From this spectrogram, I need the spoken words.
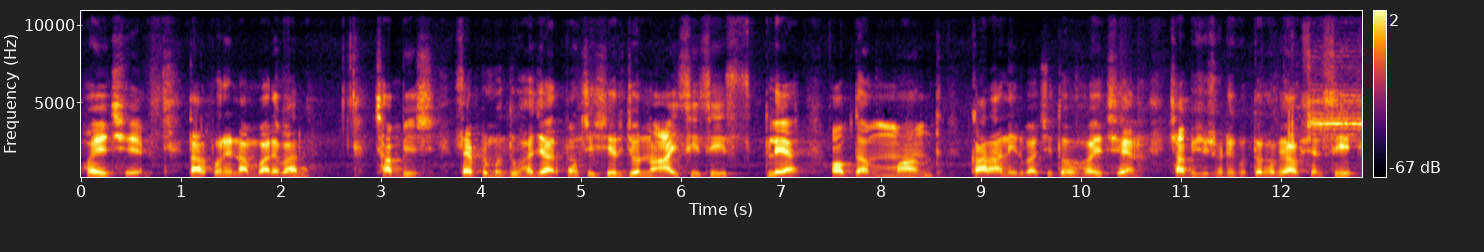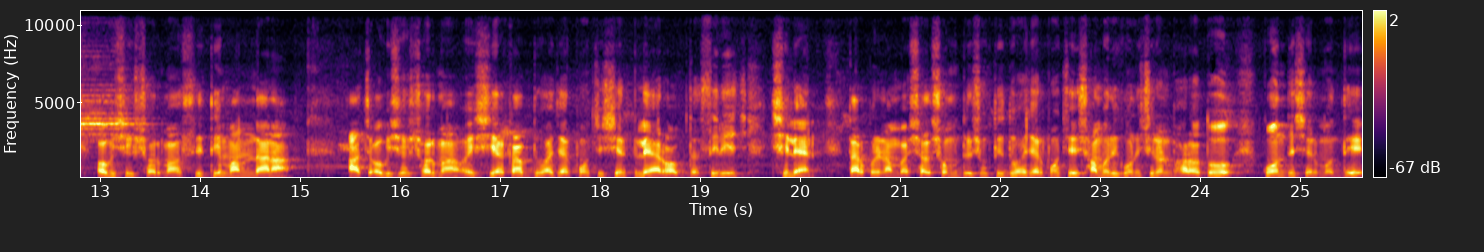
হয়েছে। তারপরে নাম্বার এবার ছাব্বিশ। সেপ্টেম্বর দু হাজার পঁচিশের জন্য ICC player of the month কারা নির্বাচিত হয়েছেন? ছাব্বিশে সঠিক উত্তর হবে অপশন সি, অভিষেক শর্মা, স্মৃতি মান্দানা। আচ্ছা অভিষেক শর্মা এশিয়া কাপ দু হাজার পঁচিশের প্লেয়ার অব দ্য সিরিজ ছিলেন। তারপরে নাম্বার সাত, সমুদ্র শক্তি দু হাজার পঁচিশ, সামরিক অনুশীলন ভারত ও কোন দেশের মধ্যে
